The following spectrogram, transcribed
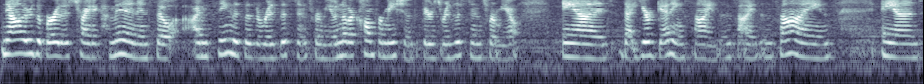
now there's a bird that's trying to come in and so I'm seeing this as a resistance from you, another confirmation that there's resistance from you and that you're getting signs and signs and signs and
